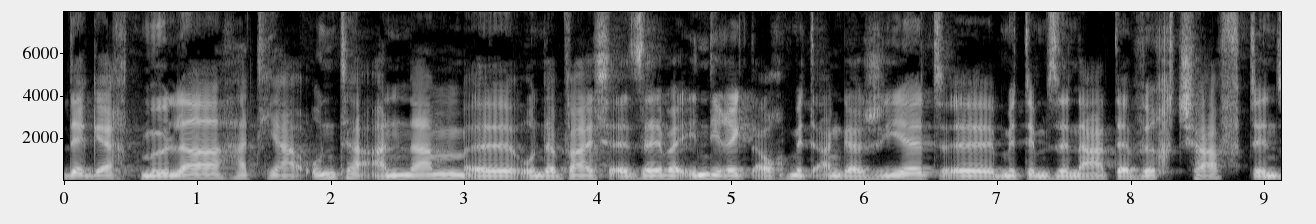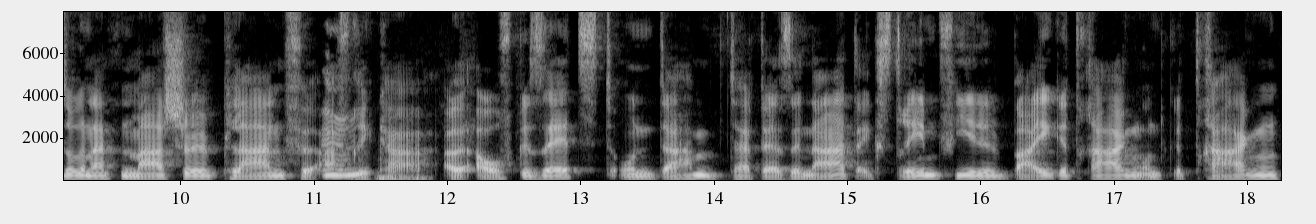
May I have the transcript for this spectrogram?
Der Gerd Müller hat ja unter anderem, äh, und da war ich äh, selber indirekt auch mit engagiert, äh, mit dem Senat der Wirtschaft den sogenannten Marshallplan für mhm. Afrika äh, aufgesetzt. Und da, haben, da hat der Senat extrem viel beigetragen und getragen,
